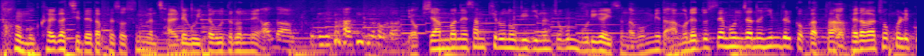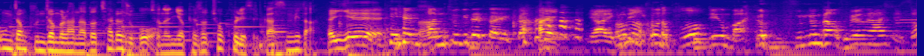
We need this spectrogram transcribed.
너무 칼같이 대답해서 순간 잘 되고 있다고 들었네요 아나 존나 역시 한 번에 3kg 녹이기는 조금 무리가 있었나 봅니다. 아무래도 쌤 혼자는 힘들 것 같아 옆에다가 초콜릿 공장 분점을 하나 더 차려주고 저는 옆에서 초콜릿을 깠습니다. 야, 이게 얘 반죽이 됐다니까. 아니 야 근데 이건 부어? 지금 막 이거 붓는다고 표현을 할 수 있어?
